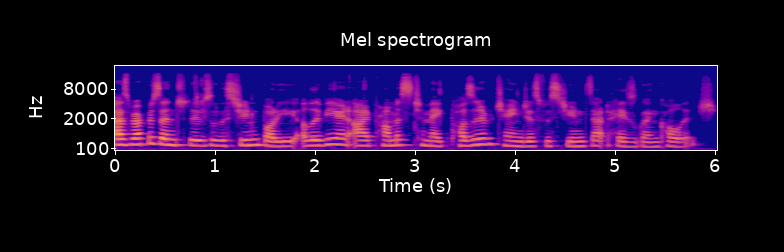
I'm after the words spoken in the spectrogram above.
As representatives of the student body, Olivia and I promised to make positive changes for students at Hazel Glen College,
